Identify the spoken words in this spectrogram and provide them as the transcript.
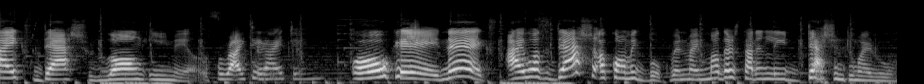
likes dash long emails. writing writing Okay. Next. I was dash a comic book when my mother suddenly dash into my room.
